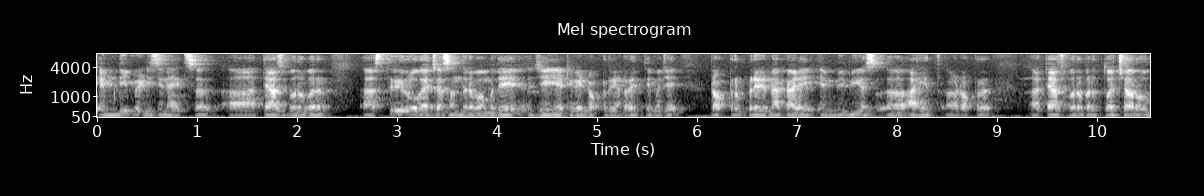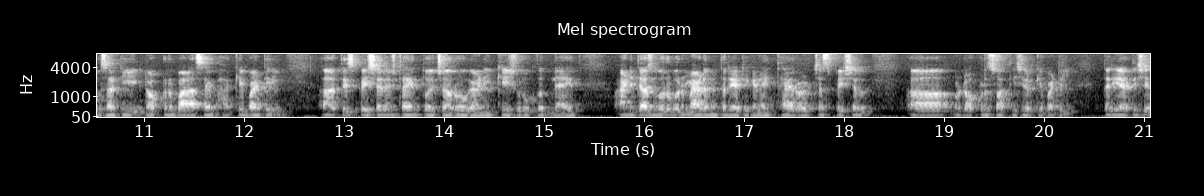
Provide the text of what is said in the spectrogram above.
एम डी मेडिसिन आहेत सर. त्याचबरोबर स्त्री रोगाच्या संदर्भामध्ये जे या ठिकाणी डॉक्टर येणार आहेत ते म्हणजे doctor Prerna Kale M B B S आहेत डॉक्टर त्याचबरोबर त्वचारोगसाठी डॉक्टर बाळासाहेब हाके पाटील ते स्पेशालिस्ट आहेत त्वचारोग आणि केशरोगतज्ञ आहेत. आणि त्याचबरोबर मॅडम तर या ठिकाणी आहेत स्पेशल डॉक्टर स्वाती शेळके पाटील. तर ही अतिशय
